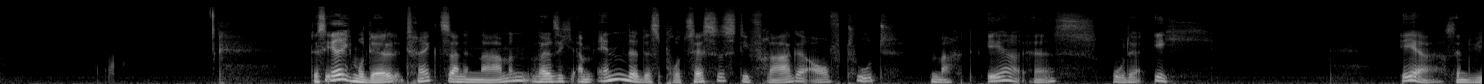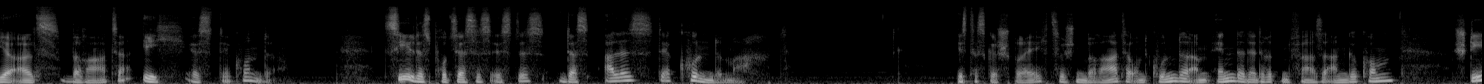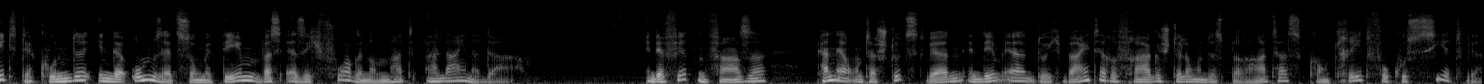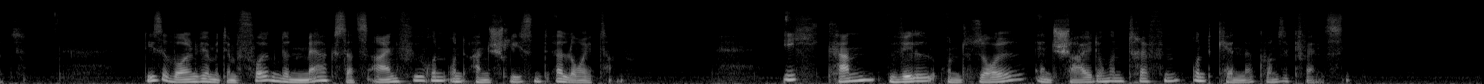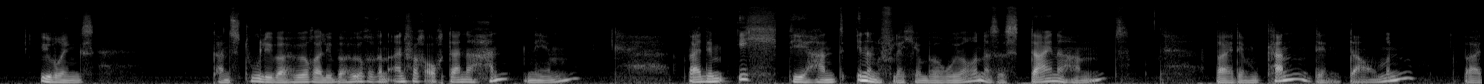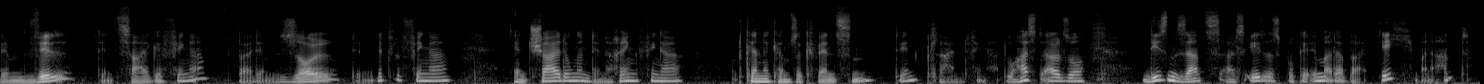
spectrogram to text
Das Erich-Modell trägt seinen Namen, weil sich am Ende des Prozesses die Frage auftut, macht er es oder ich? Er sind wir als Berater, ich ist der Kunde. Ziel des Prozesses ist es, dass alles der Kunde macht. Ist das Gespräch zwischen Berater und Kunde am Ende der dritten Phase angekommen, steht der Kunde in der Umsetzung mit dem, was er sich vorgenommen hat, alleine da. In der vierten Phase kann er unterstützt werden, indem er durch weitere Fragestellungen des Beraters konkret fokussiert wird. Diese wollen wir mit dem folgenden Merksatz einführen und anschließend erläutern. Ich kann, will und soll Entscheidungen treffen und kenne Konsequenzen. Übrigens, kannst du, lieber Hörer, lieber Hörerin, einfach auch deine Hand nehmen, bei dem Ich die Handinnenfläche berühren, das ist deine Hand, bei dem Kann den Daumen, bei dem Will den Zeigefinger, bei dem Soll den Mittelfinger, Entscheidungen den Ringfinger und kenne Konsequenzen den kleinen Finger. Du hast also diesen Satz als Eselsbrücke immer dabei. Ich, meine Hand,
